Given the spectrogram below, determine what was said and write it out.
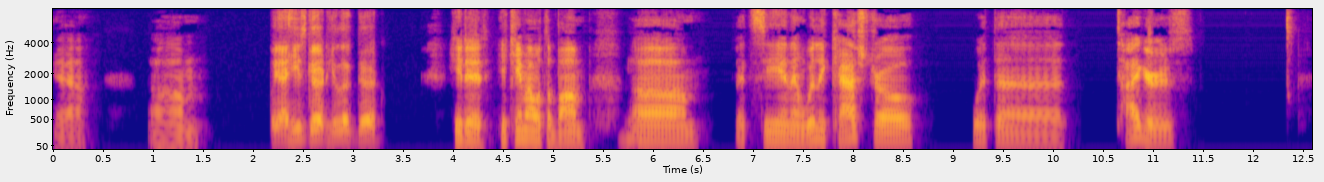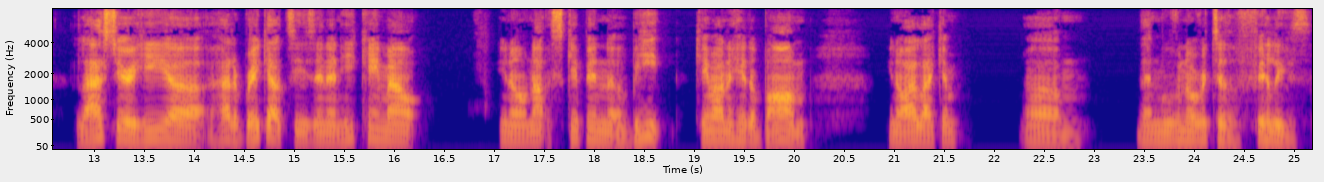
Yeah. Um, But yeah, he's good. He looked good. he did. He came out with a bomb. Mhm. Um, let's see, and then Willi Castro with the Tigers. Last year, he uh, had a breakout season, and he came out, you know, not skipping a beat. Came out and hit a bomb. You know, I like him. Um, then moving over to the Phillies.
